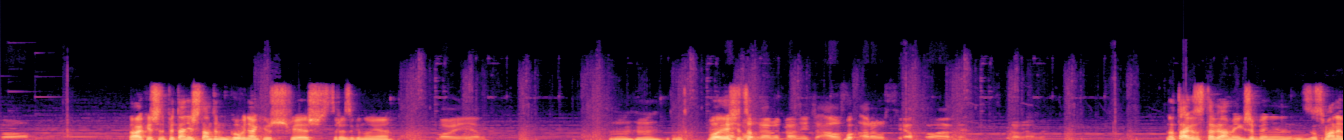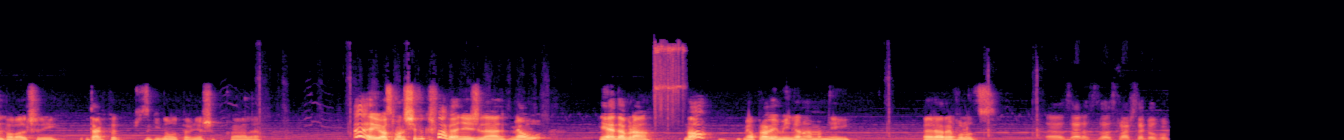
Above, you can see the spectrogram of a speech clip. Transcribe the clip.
to. Tak, jeszcze pytanie, czy tamten gówniak już, wiesz, zrezygnuje. No i nie. Mhm. Boję się co... Możemy gonić austriacką armię. No tak, zostawiamy ich, żeby z Osmanem powalczyli. I tak zginął pewnie szybko, ale... Ej, Osman się wykrwawia nieźle. Miał... Nie, dobra. No, miał prawie milion, a ma mniej. Era rewolucji. E, zaraz, zaraz sprawdź tego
